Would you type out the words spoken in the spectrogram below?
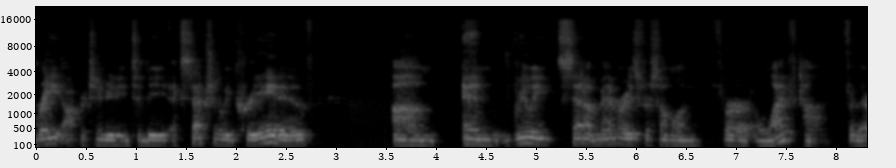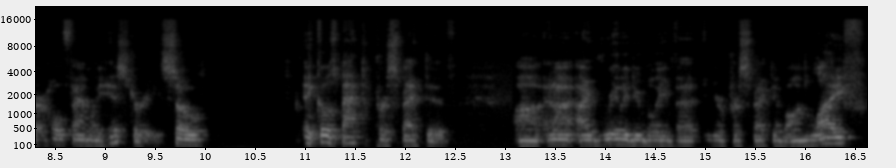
great opportunity to be exceptionally creative um, and really set up memories for someone for a lifetime, for their whole family history. So, it goes back to perspective. Uh, and I, I, really do believe that your perspective on life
